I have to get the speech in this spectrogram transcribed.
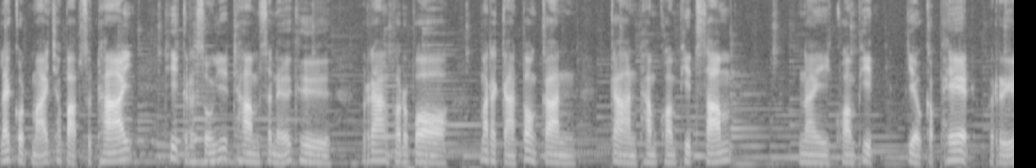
และกฎหมายฉบับสุดท้ายที่กระทรวงยุติธรรมเสนอคือ ร่างพรบมาตรการป้องกัน การทำความผิดซ้ำในความผิดเกี่ยวกับเพศ หรือ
